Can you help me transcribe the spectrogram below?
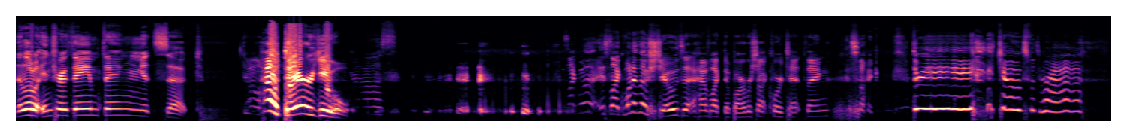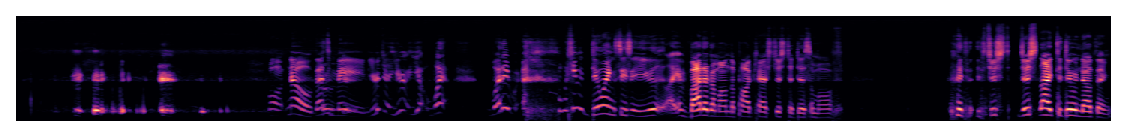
The little intro theme thing, it sucked. Oh, how dare you! It's like one of, it's like one of those shows that have like the barbershop quartet thing. It's like three jokes with Ra. Well, no, that's mean. You're ju- you're you what what are, what are you doing, Cece? You like, invited him on the podcast just to diss him off. just just like to do nothing.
